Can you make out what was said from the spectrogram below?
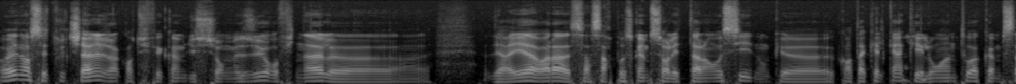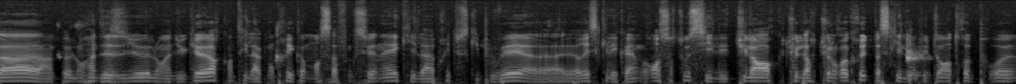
oui, non, c'est tout le challenge. Hein, quand tu fais quand même du sur-mesure, au final, derrière, voilà, ça, ça, repose quand même sur les talents aussi. Donc, euh, quand tu as quelqu'un qui est loin de toi comme ça, un peu loin des yeux, loin du cœur, quand il a compris comment ça fonctionnait, qu'il a appris tout ce qu'il pouvait, euh, le risque il est quand même grand. Surtout si tu, tu, le, tu, le recrutes parce qu'il est plutôt entrepreneur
